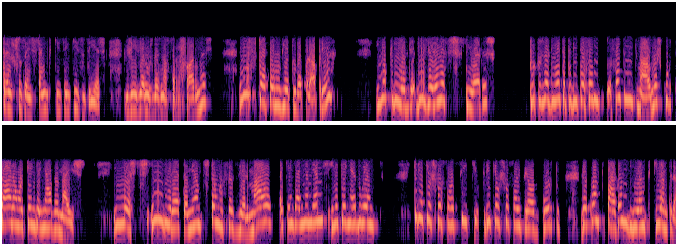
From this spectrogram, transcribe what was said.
transfusões de sangue de 15 em 15 dias. Vivemos das nossas reformas, nem sequer tenho viatura própria, e eu queria dizer a esses senhores, porque os da direita podiam ter feito muito mal, mas cortaram a quem ganhava mais. E estes, indiretamente, estão a fazer mal a quem ganha menos e a quem é doente. Queria que eles fossem ao sítio, queria que eles fossem ao IPO de Porto, ver quanto paga um doente que entra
